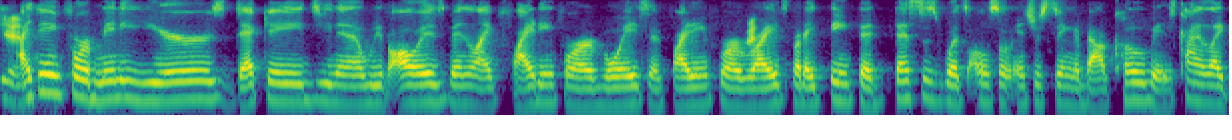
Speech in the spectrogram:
Yeah. I think for many years, decades, you know, we've always been like fighting for our voice and fighting for our rights. But I think that this is what's also interesting about COVID. It's kind of like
